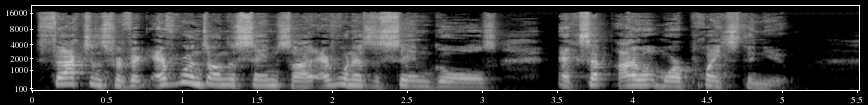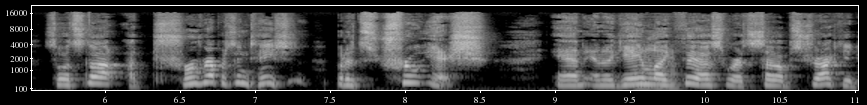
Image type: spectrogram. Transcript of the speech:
factions for victory. Everyone's on the same side. Everyone has the same goals, except I want more points than you. So it's not a true representation, but it's true-ish. And in a game mm-hmm. like this, where it's so abstracted,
